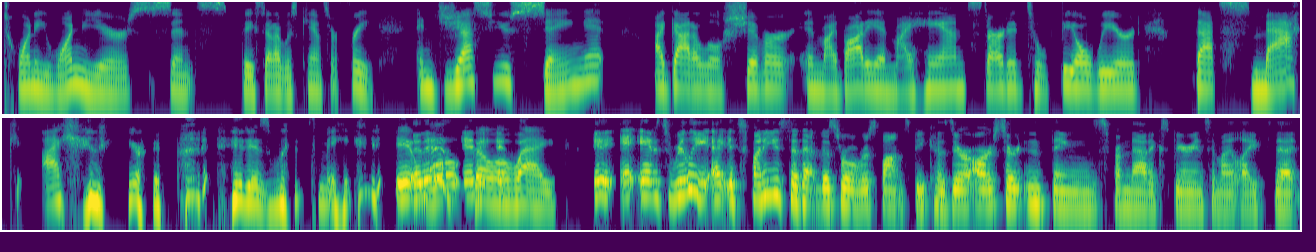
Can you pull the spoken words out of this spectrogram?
21 years since they said I was cancer free. And just you saying it, I got a little shiver in my body and my hand started to feel weird. That smack, I can hear it. It is with me. It, it won't is. go away. It, it, it's really it's funny you said that visceral response because there are certain things from that experience in my life that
